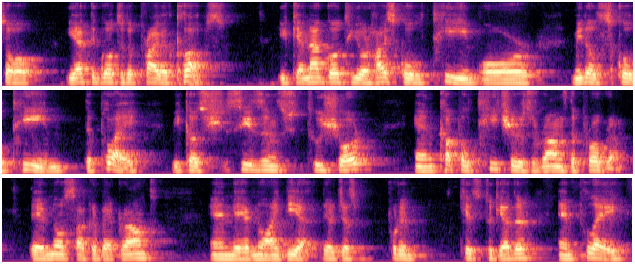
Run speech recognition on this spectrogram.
So you have to go to the private clubs. You cannot go to your high school team or middle school team to play because season's too short and couple teachers runs the program. They have no soccer background and they have no idea. They're just putting kids together and play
